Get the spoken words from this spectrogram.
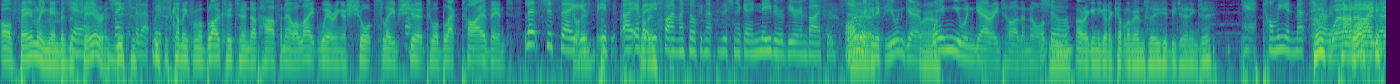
of family members of Yeah. Sarah's. Thanks This for is that, this is coming from a bloke who turned up half an hour late wearing a short sleeve shirt to a black tie event. Let's just say Got if, him. if I ever Got him. find myself in that position again, neither of you are invited. So. I reckon if you and Gary, Wow. when you and Gary tie the knot, Sure. I reckon you got a couple of MCs you'd be turning to. Yeah, Tommy and Matt. Huh? Tegro. Well, Can't What? wait, Sid.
